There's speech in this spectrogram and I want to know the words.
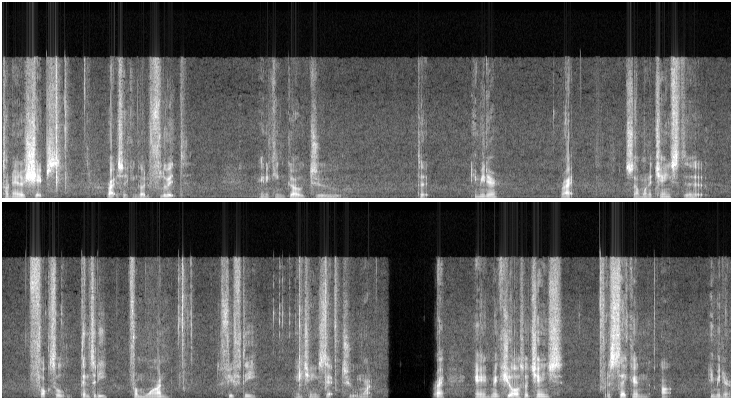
tornado shapes right? So you can go to fluid and you can go to the emitter right. So I'm going to change the voxel density from 1 to 50 and change that to 1 right. And make sure also change for the second uh, emitter.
